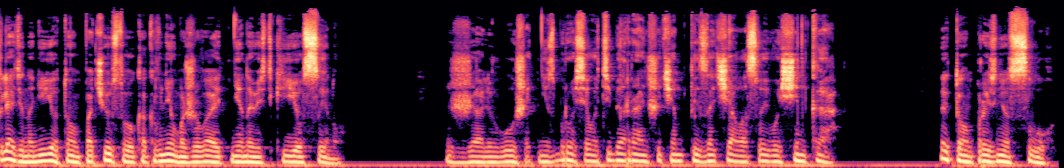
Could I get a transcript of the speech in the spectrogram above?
Глядя на нее, Том почувствовал, как в нем оживает ненависть к ее сыну. «Жаль, лошадь не сбросила тебя раньше, чем ты зачала своего щенка!» Это он произнес вслух,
